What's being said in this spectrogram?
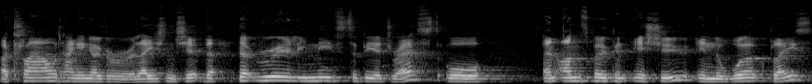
A cloud hanging over a relationship that, that really needs to be addressed, or an unspoken issue in the workplace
